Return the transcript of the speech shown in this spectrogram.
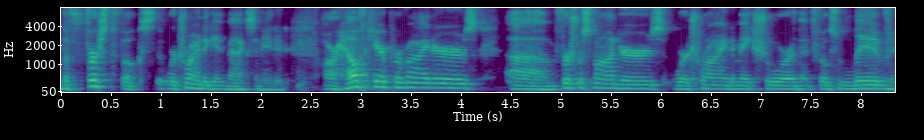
the first folks that we're trying to get vaccinated are healthcare providers, um, first responders. We're trying to make sure that folks who live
